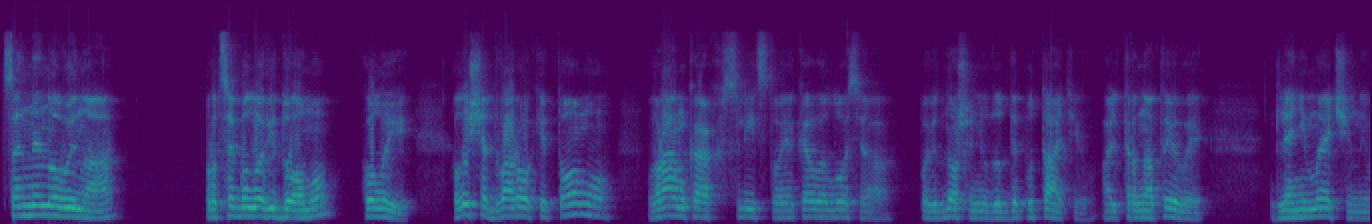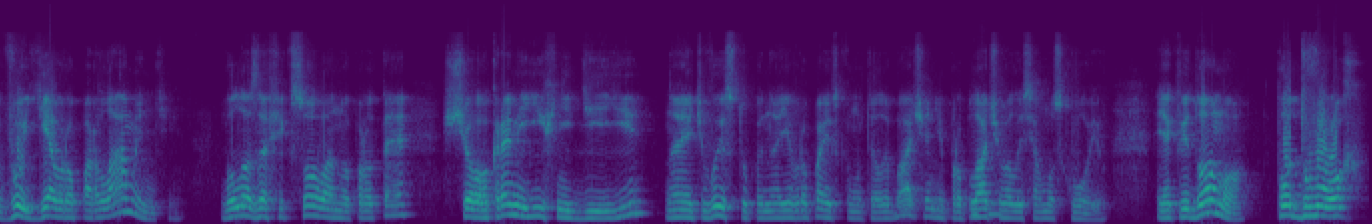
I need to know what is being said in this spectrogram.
Це не новина. Про це було відомо коли? Коли ще два роки тому в рамках слідства, яке велося по відношенню до депутатів альтернативи для Німеччини в Європарламенті, було зафіксовано про те, що окремі їхні дії, навіть виступи на європейському телебаченні, проплачувалися Москвою. Як відомо, по двох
